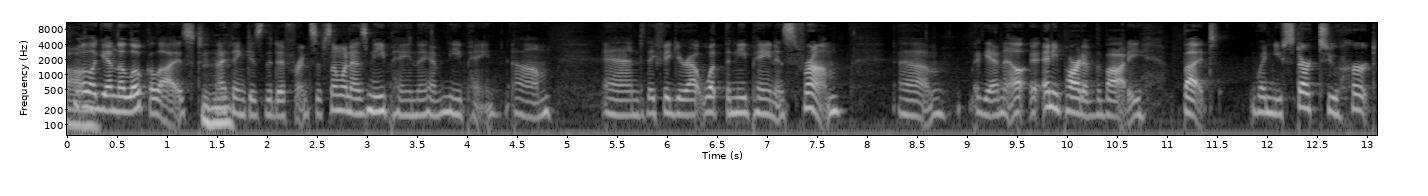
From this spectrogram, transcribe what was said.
Um, well, again, the localized, mm-hmm. I think, is the difference. If someone has knee pain, they have knee pain, um, and they figure out what the knee pain is from. Um, again, any part of the body, but when you start to hurt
